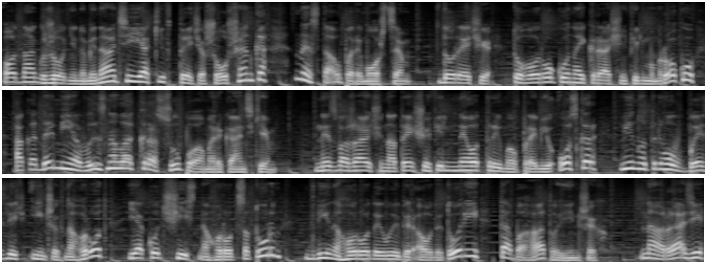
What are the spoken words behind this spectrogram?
Однак в жодній номінації, як і втеча Шоушенка, не став переможцем. До речі, того року найкращим фільмом року Академія визнала красу по-американськи. Незважаючи на те, що фільм не отримав премію Оскар, він отримав безліч інших нагород, як от 6 нагород Сатурн, дві нагороди вибір аудиторії та багато інших. Наразі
